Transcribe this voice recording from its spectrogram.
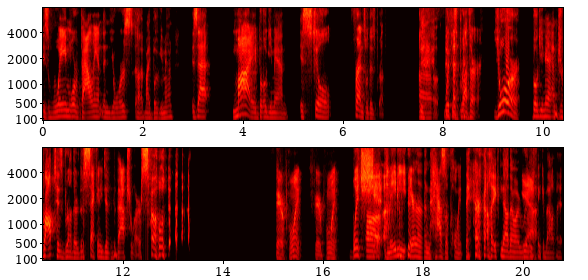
is way more valiant than yours, uh, my boogeyman, is that my boogeyman is still friends with his brother. Uh, with his brother. Your boogeyman dropped his brother the second he did The Bachelor. So fair point. Fair point. Which uh, shit, maybe Aaron has a point there. like now that I really yeah. think about it.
